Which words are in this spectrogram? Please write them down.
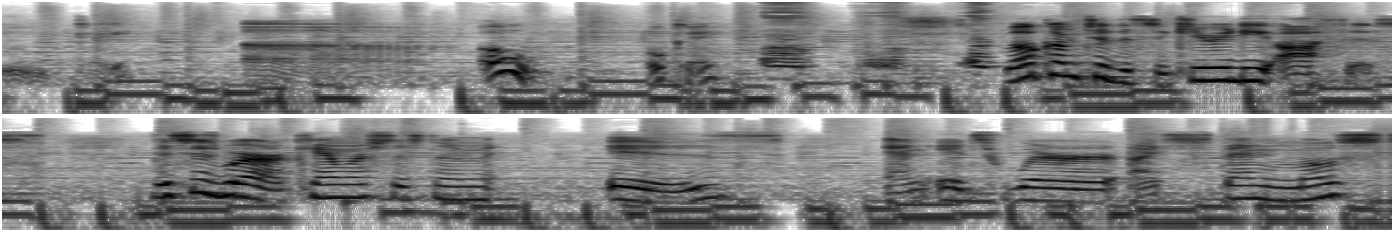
Okay. Uh. Oh. Okay. Uh, uh, Welcome to the security office. This is where our camera system is, and it's where I spend most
